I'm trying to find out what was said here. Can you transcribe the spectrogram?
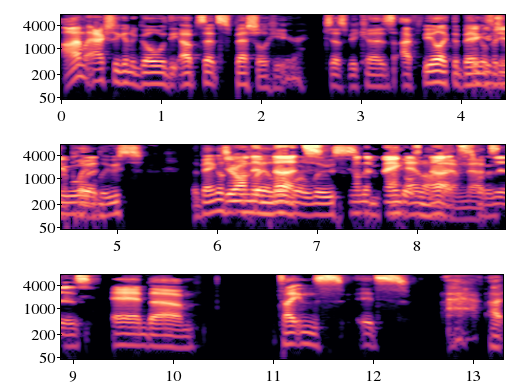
I'm actually going to go with the upset special here, just because I feel like the Bengals are going to play would. loose. The Bengals You're are on them a nuts. more loose. You're on them Bengals am on them nuts. What it is. And um, Titans, it's I,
